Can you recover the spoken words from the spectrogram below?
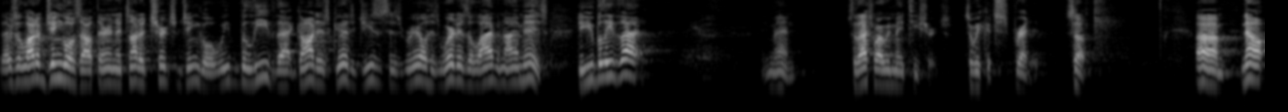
There's a lot of jingles out there, and it's not a church jingle. We believe that God is good, Jesus is real, His word is alive, and I am His. Do you believe that? Amen. So that's why we made T-shirts so we could spread it. So um, now,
